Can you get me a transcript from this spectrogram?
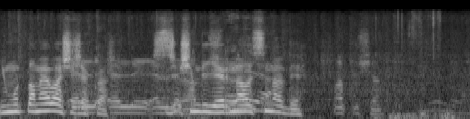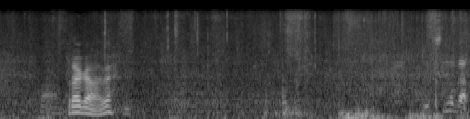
Yumurtlamaya başlayacaklar. 50, 50, 50 Siz şimdi yerini alışsınlar diye. 60 ya. Bırak abi. 3 mü kat?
